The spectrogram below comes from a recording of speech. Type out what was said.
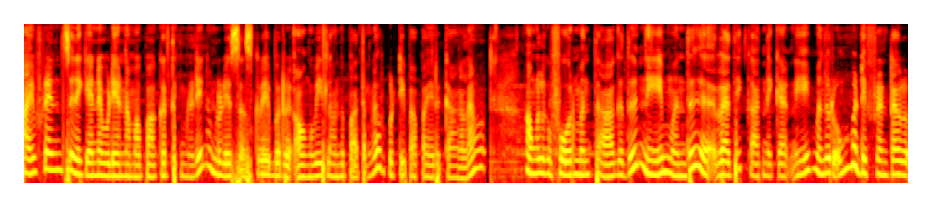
ஹாய் ஃப்ரெண்ட்ஸ் இன்றைக்கி என்ன வீடியோ நம்ம பார்க்குறதுக்கு முன்னாடி நம்மளுடைய சப்ஸ்கிரைபர் அவங்க வீட்டில் வந்து பார்த்திங்கன்னா ஒரு குட்டி பாப்பா இருக்காங்களாம். அவங்களுக்கு ஃபோர் மந்த் ஆகுது. நேம் வந்து ரதி கார்னிகா நேம் வந்து ரொம்ப டிஃப்ரெண்ட்டாக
